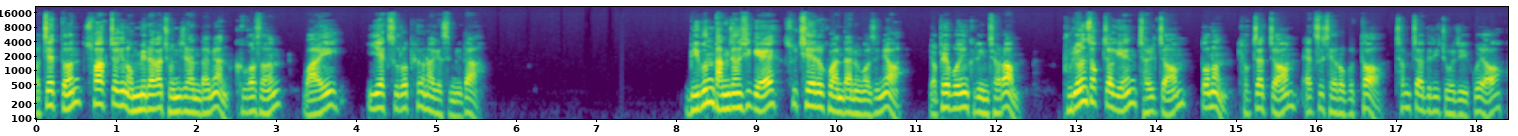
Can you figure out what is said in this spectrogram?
어쨌든 수학적인 엄밀해가 존재한다면 그것은 y, ex로 표현하겠습니다. 미분 방정식의 수치해를 구한다는 것은요. 옆에 보인 그림처럼 불연속적인 절점 또는 격자점 x0부터 첨자들이 주어져 있고요.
